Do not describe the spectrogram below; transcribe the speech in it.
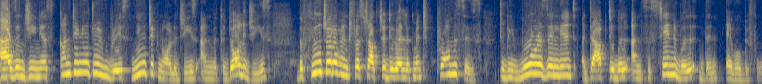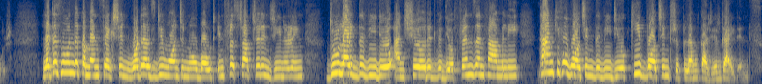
As engineers continue to embrace new technologies and methodologies, the future of infrastructure development promises to be more resilient, adaptable and sustainable than ever before. Let us know in the comment section what else do you want to know about infrastructure engineering. Do like the video and share it with your friends and family. Thank you for watching the video. Keep watching Triple M Career Guidance.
